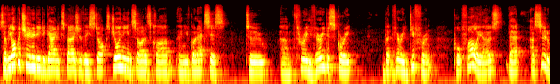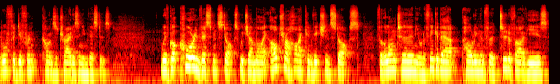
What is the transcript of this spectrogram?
So, the opportunity to gain exposure to these stocks, join the Insiders Club, and you've got access to um, three very discrete but very different portfolios that are suitable for different kinds of traders and investors. We've got core investment stocks, which are my ultra high conviction stocks for the long term. You want to think about holding them for two to five years.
